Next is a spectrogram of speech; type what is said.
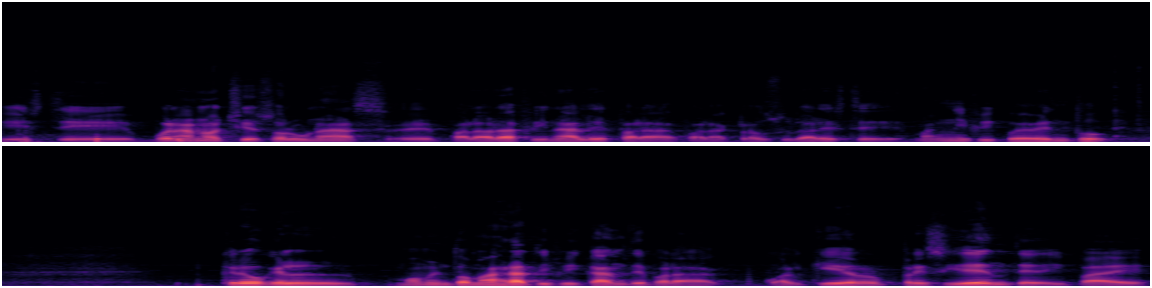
Este, buenas noches, solo unas eh, palabras finales para, clausurar este magnífico evento. Creo que el momento más gratificante para cualquier presidente de IPAE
